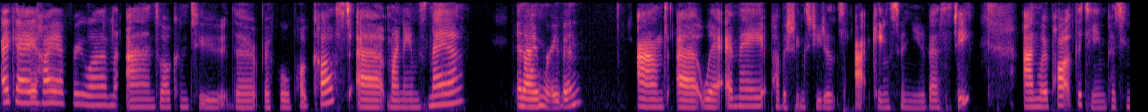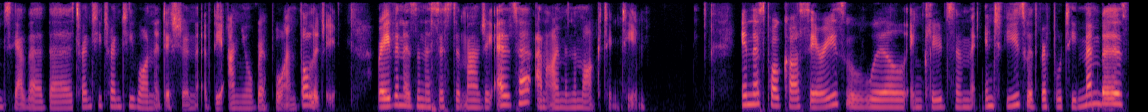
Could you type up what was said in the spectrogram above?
Okay, hi everyone, and welcome to the Ripple podcast. Uh, my name's Maya. And I'm Raven. And uh, we're MA publishing students at Kingston University. And we're part of the team putting together the 2021 edition of the annual Ripple anthology. Raven is an assistant managing editor, and I'm in the marketing team. In this podcast series, we will include some interviews with Ripple team members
